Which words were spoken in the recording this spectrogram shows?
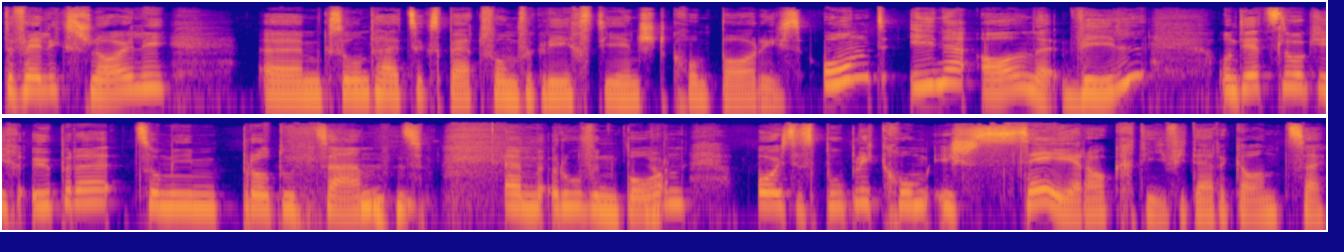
der Felix Schneuli, ähm, Gesundheitsexperte vom Vergleichsdienst Comparis. Und Ihnen allen will, und jetzt schaue ich über zu meinem Produzent ähm, Ruven Born, ja. unser Publikum ist sehr aktiv in dieser ganzen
